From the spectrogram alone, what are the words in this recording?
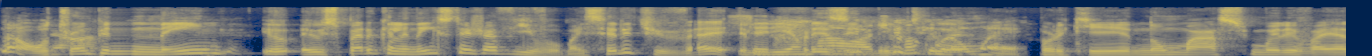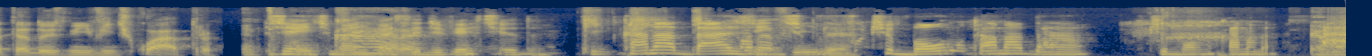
Não, o. Trump nem. Eu, eu espero que ele nem esteja vivo, mas se ele tiver, ele Seria uma presidente não é. Porque no máximo ele vai até 2024. Então, Gente, mas vai ser divertido. que, Canadá, que gente. Futebol no Canadá. Futebol no Canadá. É uma.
